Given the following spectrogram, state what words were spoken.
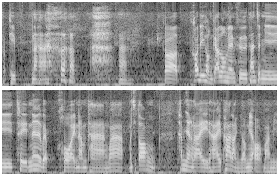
กับทิปนะคะ อ่าก็ข้อดีของการลงเรียนคือท่านจะมีเทรนเนอร์แบบคอยนำทางว่ามันจะต้องทำอย่างไรนะคะให้ผ้าหลังย้อมเนี่ยออกมามี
